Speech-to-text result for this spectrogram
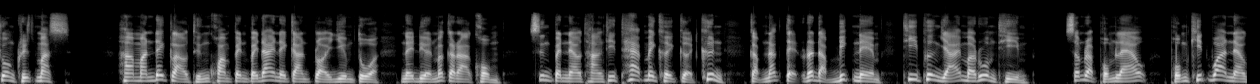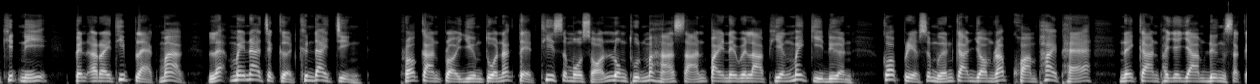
ช่วงคริสต์มาสฮามันได้กล่าวถึงความเป็นไปได้ในการปล่อยยืมตัวในเดือนมกราคม ซึ่งเป็นแนวทางที่แทบไม่เคยเกิดขึ้นกับนักเตะระดับบิ๊กเนมที่เพิ่งย้ายมาร่วมทีมสำหรับผมแล้ว ผมคิดว่าแนวคิดนี้เป็นอะไรที่แปลกมาก และไม่น่าจะเกิดขึ้นได้จริง เพราะการปล่อยยืมตัวนักเตะที่สโมสรลงทุนมหาศาลไปในเวลาเพียงไม่กี่เดือน ก็เปรียบเสมือนการยอมรับความพ่ายแพ้ ในการพยายามดึงศัก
